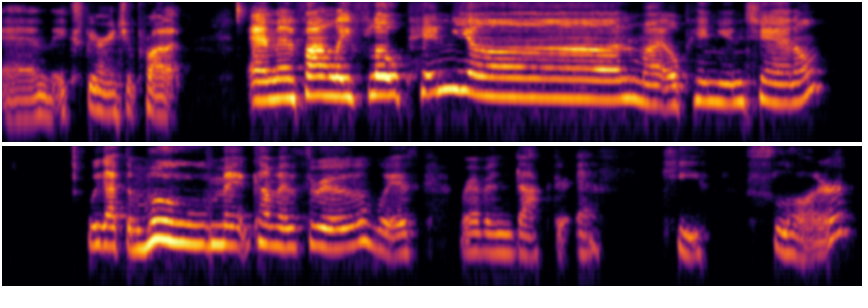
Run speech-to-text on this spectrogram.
and experience your product. And then finally, Flow Opinion, my opinion channel. We got the movement coming through with Reverend Dr. F. Keith Slaughter.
